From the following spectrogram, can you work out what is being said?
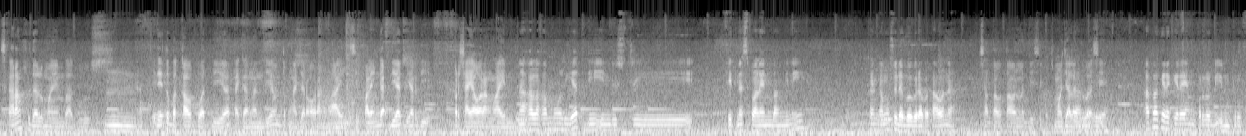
sekarang sudah lumayan bagus. Hmm, okay. jadi itu bakal buat dia pegangan dia untuk ngajar orang lain sih. Paling enggak dia biar di percaya orang lain dulu. Nah kalau kamu lihat di industri fitness Palembang ini kan kamu sudah beberapa tahun ya? Satu tahun lebih sih, mau jalan dua sih. Ya. Apa kira-kira yang perlu diimprove?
